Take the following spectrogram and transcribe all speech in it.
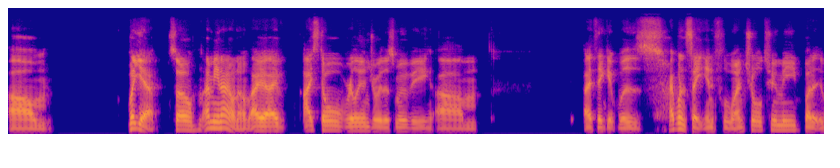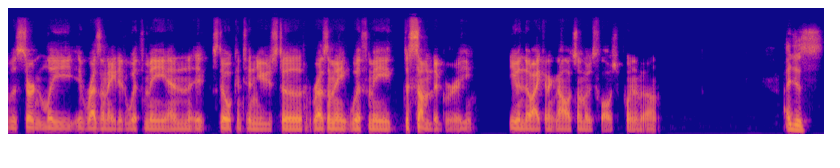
Um, but yeah, so I mean, I don't know. I I I still really enjoy this movie. Um, I think it was I wouldn't say influential to me, but it was certainly it resonated with me, and it still continues to resonate with me to some degree, even though I can acknowledge some of those flaws you pointed out. I just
